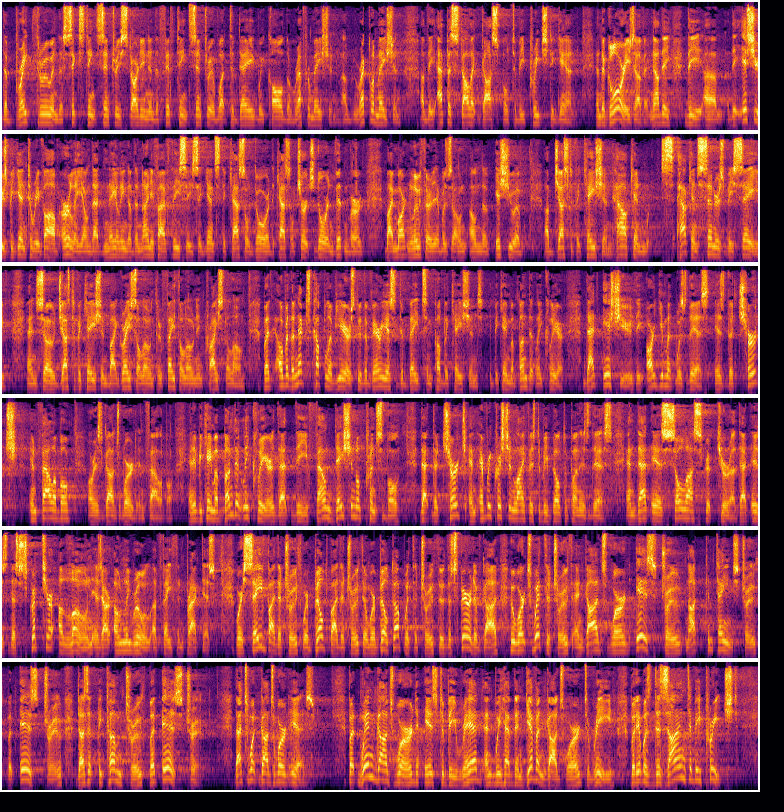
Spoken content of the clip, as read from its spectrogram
the breakthrough in the 16th century, starting in the 15th century of what today we call the Reformation, a reclamation of the apostolic gospel to be preached again and the glories of it. Now the the um, the issues begin to revolve early on that nailing of the 95 theses against the castle door, the castle church door in Wittenberg by Martin Luther. It was on on the issue of of justification. How can, how can sinners be saved? And so justification by grace alone, through faith alone, in Christ alone. But over the next couple of years, through the various debates and publications, it became abundantly clear. That issue, the argument was this, is the church infallible or is God's word infallible? And it became abundantly clear that the foundational principle that the church and every Christian life is to be built upon is this, and that is sola scriptura. That is the scripture alone is our only rule of faith and practice. We're saved by the truth, we're built by the truth, and we're built up with the truth through the Spirit of God who works with the truth, and God's word is true, not contains truth, but is true, doesn't become truth, but is true. That's what God's word is. But when God's Word is to be read, and we have been given God's Word to read, but it was designed to be preached.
